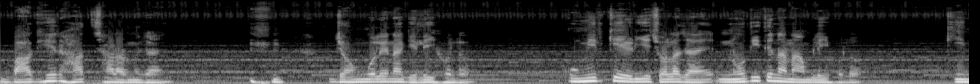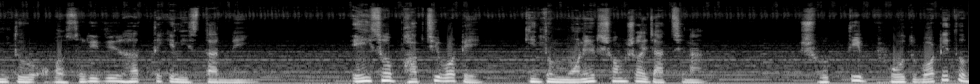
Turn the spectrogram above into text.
বাঘের হাত ছাড়ানো যায়। জঙ্গলে না গেলেই হলো। কুমিরকে এড়িয়ে চলা যায়, নদীতে না নামলেই হলো। কিন্তু অশরীরীর হাত থেকে নিস্তার নেই। এই সব ভাবছি বটে, কিন্তু মনের সংশয় যাচ্ছে না। সত্যি ভূত বটে তো?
